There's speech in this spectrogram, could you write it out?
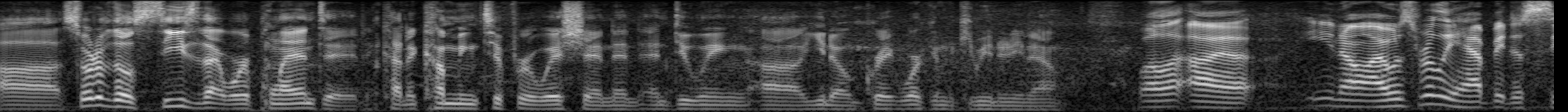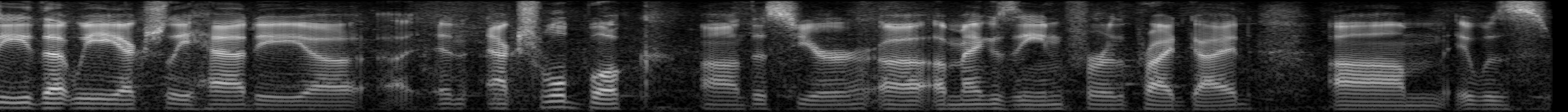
Uh, sort of those seeds that were planted, kind of coming to fruition and, and doing, uh, you know, great work in the community now. Well, you know, I was really happy to see that we actually had a uh, an actual book uh, this year, uh, a magazine for the Pride Guide. Um, it was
